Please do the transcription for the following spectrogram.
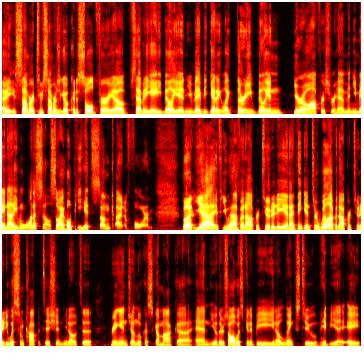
a summer, two summers ago could have sold for, you know, 70, 80 billion. You may be getting like 30 billion euro offers for him, and you may not even want to sell. So I hope he hits some kind of form. But yeah, if you have an opportunity, and I think Inter will have an opportunity with some competition, you know, to bring in Gianluca Scamacca, and you know, there's always going to be, you know, links to maybe a, a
